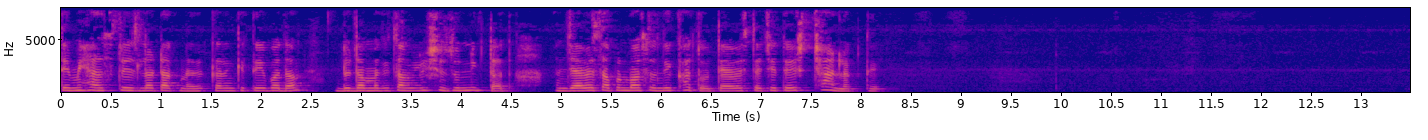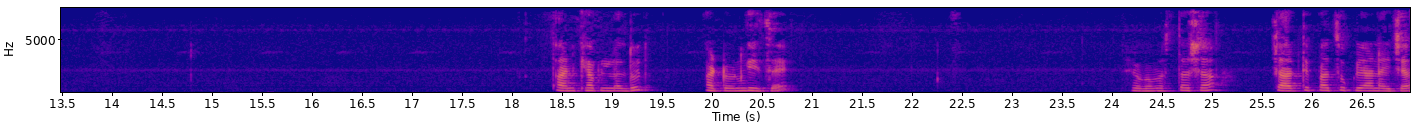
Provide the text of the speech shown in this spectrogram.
ते मी ह्या स्टेजला टाकणार आहेत. कारण की ते बदाम दुधामध्ये चांगले शिजून निघतात. आणि ज्यावेळेस आपण बासुंदी खातो त्यावेळेस त्याची टेस्ट छान लागते. आणखी आपल्याला दूध आटवून घ्यायचं आहे हे बघा मस्त अशा चार ते पाच उकळी आणायच्या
